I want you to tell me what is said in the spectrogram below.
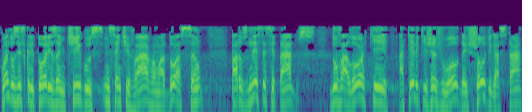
Quando os escritores antigos incentivavam a doação para os necessitados, do valor que aquele que jejuou deixou de gastar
